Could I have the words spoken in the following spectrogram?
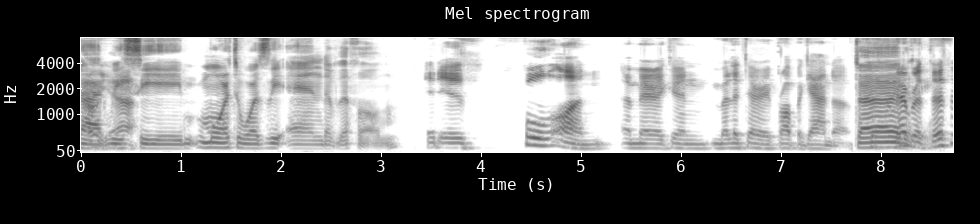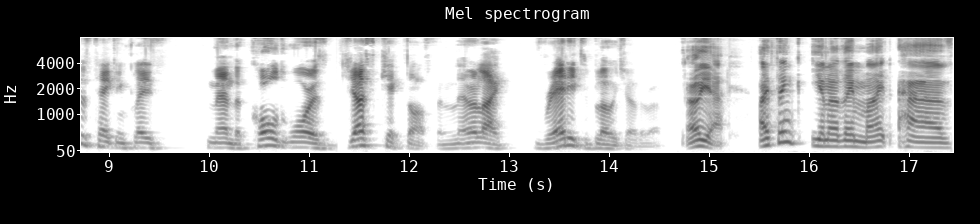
Oh, that we yeah. see more towards the end of the film. It is full on American military propaganda. Totally. Remember, this is taking place, man, the Cold War is just kicked off and they're like ready to blow each other up. Oh yeah. I think, you know, they might have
